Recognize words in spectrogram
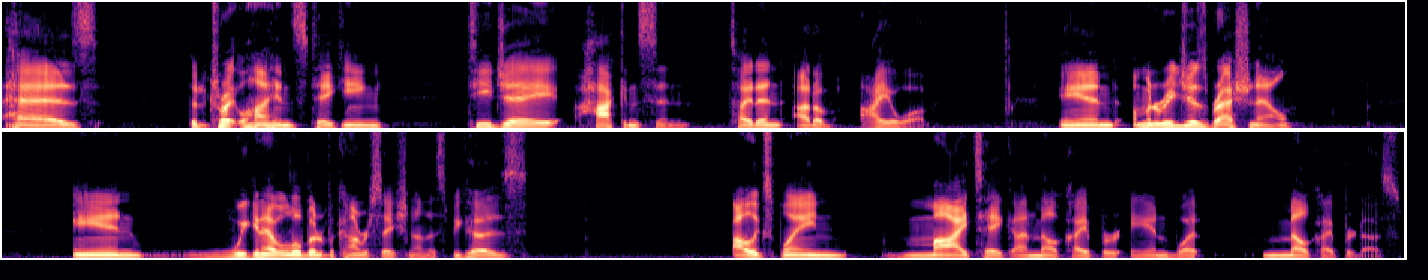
has the Detroit Lions taking T.J. Hockenson, tight end out of Iowa, and I'm going to read you his rationale, and we can have a little bit of a conversation on this because I'll explain my take on Mel Kiper and what Mel Kiper does.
